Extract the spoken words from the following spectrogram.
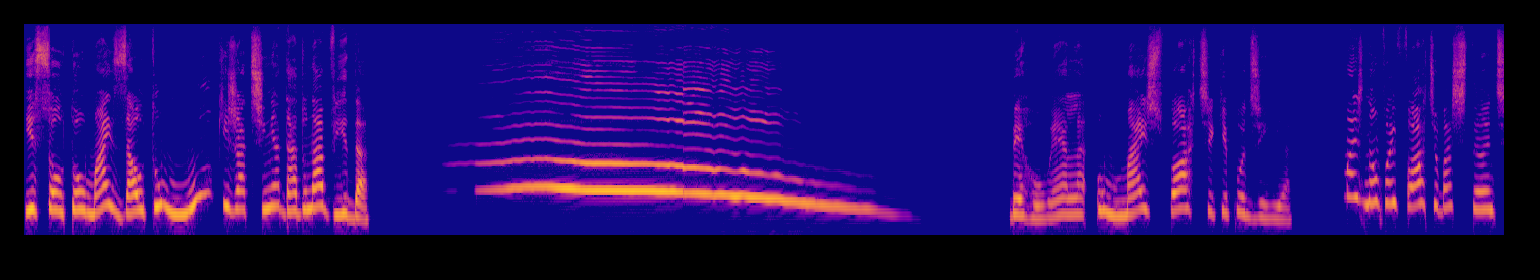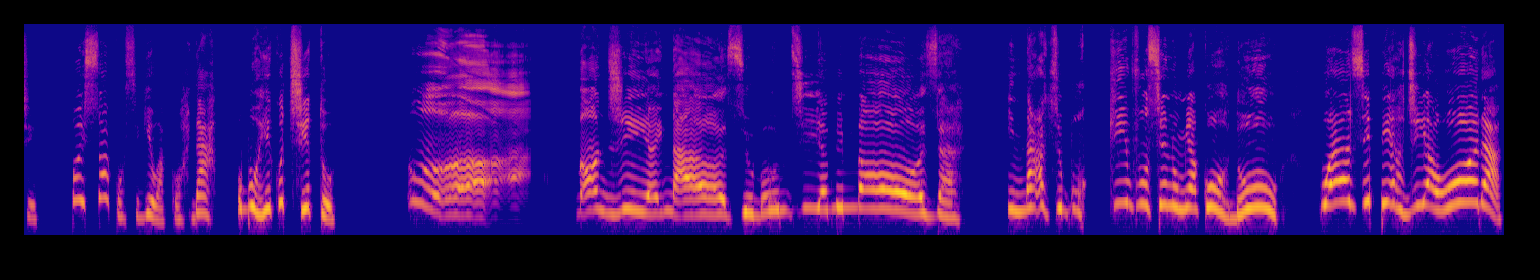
e soltou mais alto mu que já tinha dado na vida. Berrou ela o mais forte que podia. Mas não foi forte o bastante, pois só conseguiu acordar o burrico Tito. bom dia, Inácio. Bom dia, Mimosa. Inácio, por que você não me acordou? Quase perdi a hora.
